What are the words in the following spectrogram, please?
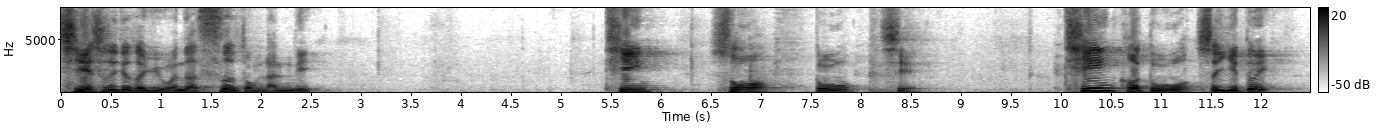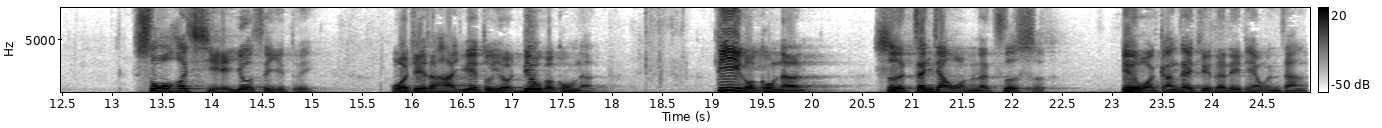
其实就是语文的四种能力：听、说、读、写。听和读是一对，说和写又是一对。我觉得哈，阅读有六个功能。第一个功能是增加我们的知识，比如我刚才举的那篇文章，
